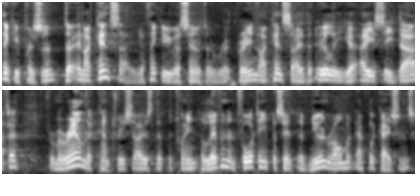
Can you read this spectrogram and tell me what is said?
Thank you, President. Uh, and I can say, uh, thank you, uh, Senator Green. I can say that early uh, AEC data from around the country shows that between 11 and 14 per cent of new enrolment applications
